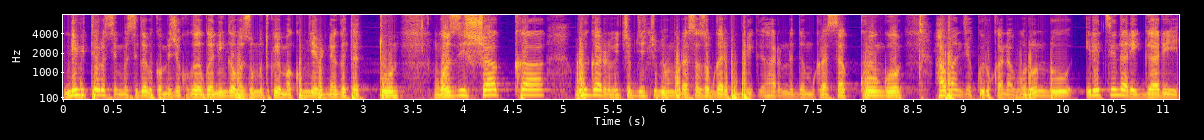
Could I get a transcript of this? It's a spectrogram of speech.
n'ibitero simusiga bikomeje kugabwa n'ingabo z'umutwe makumyabiri na gatatu ngo zishaka kwigarurira ibice byinshi byo mu burasirazuba bwa repubulika iharanira demokarasi ya kongo habanje kwirukana burundu iri tsinda rigari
